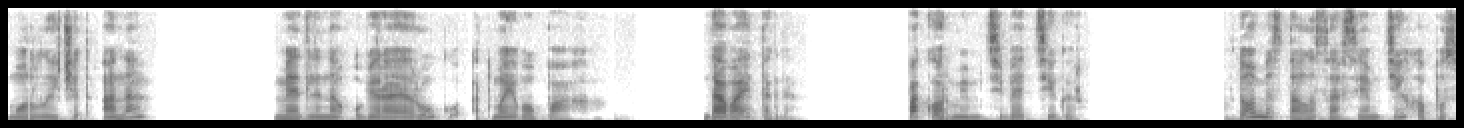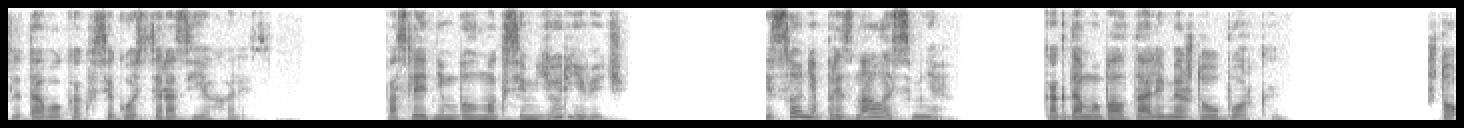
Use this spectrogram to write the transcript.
мурлычет она, медленно убирая руку от моего паха. Давай тогда, покормим тебя, тигр. В доме стало совсем тихо после того, как все гости разъехались. Последним был Максим Юрьевич. И Соня призналась мне, когда мы болтали между уборкой, что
